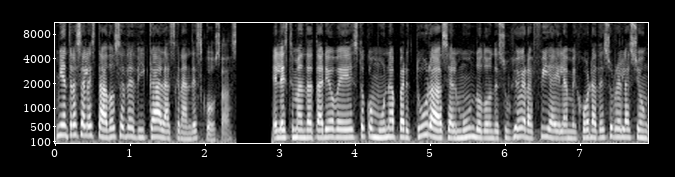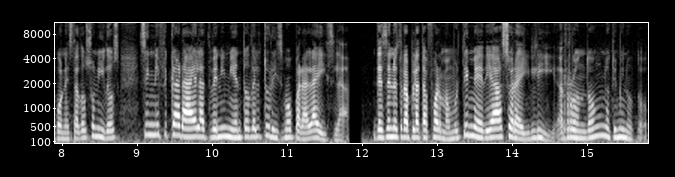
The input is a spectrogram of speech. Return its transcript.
mientras el Estado se dedica a las grandes cosas. El exmandatario ve esto como una apertura hacia el mundo donde su geografía y la mejora de su relación con Estados Unidos significará el advenimiento del turismo para la isla. Desde nuestra plataforma multimedia, Soray Lee, Rondon Notiminuto.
